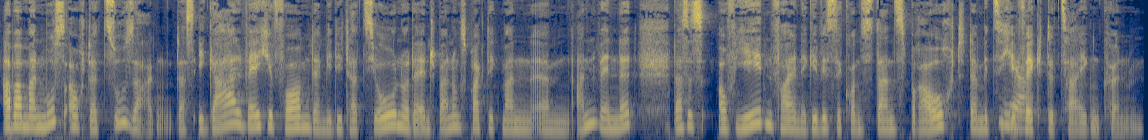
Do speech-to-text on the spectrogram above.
Aber man muss auch dazu sagen, dass egal welche Form der Meditation oder Entspannungspraktik man ähm, anwendet, dass es auf jeden Fall eine gewisse Konstanz braucht, damit sich ja. Effekte zeigen können.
